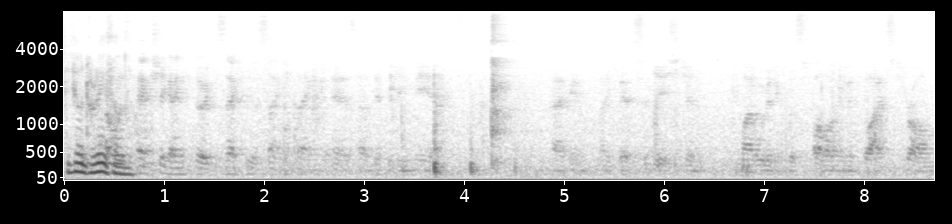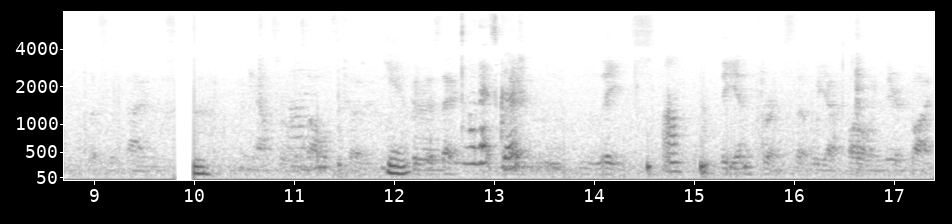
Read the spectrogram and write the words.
did you want to read I was something? actually going to do exactly the same thing as our deputy mayor, I uh, and make that suggestion. My wording was following advice from listed names, the council resolves to. Yeah. Because that. Oh, that's good. that Leads Oh. the inference that we are following their advice,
